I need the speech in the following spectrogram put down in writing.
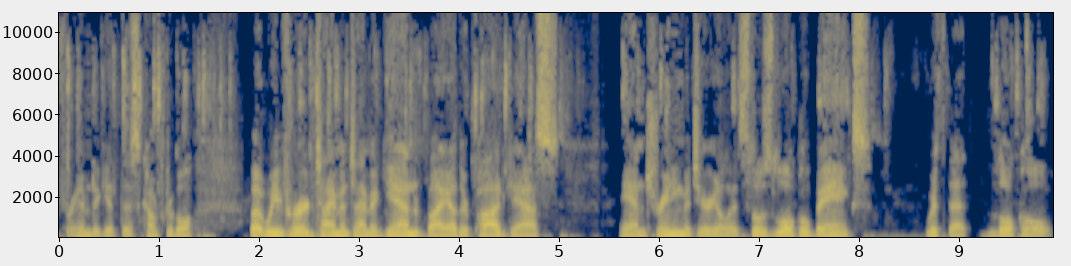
for him to get this comfortable. But we've heard time and time again by other podcasts and training material, it's those local banks with that local,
